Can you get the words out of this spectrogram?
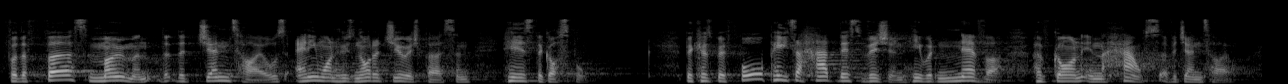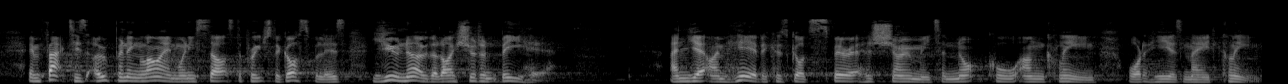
for the first moment that the Gentiles, anyone who's not a Jewish person, hears the gospel. Because before Peter had this vision, he would never have gone in the house of a Gentile. In fact, his opening line when he starts to preach the gospel is, you know that I shouldn't be here. And yet I'm here because God's Spirit has shown me to not call unclean what he has made clean.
